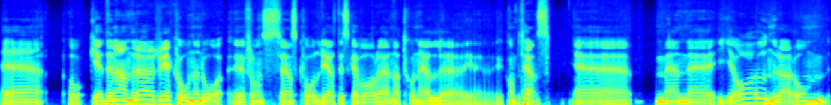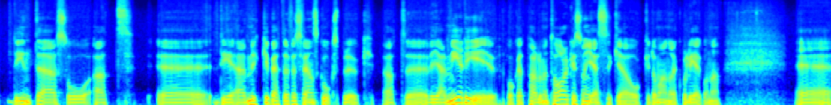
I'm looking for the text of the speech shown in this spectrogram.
Eh, och den andra reaktionen då eh, från svensk håll är att det ska vara en nationell eh, kompetens. Eh, men eh, jag undrar om det inte är så att Eh, det är mycket bättre för svensk skogsbruk att eh, vi är med i EU och att parlamentariker som Jessica och de andra kollegorna eh,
